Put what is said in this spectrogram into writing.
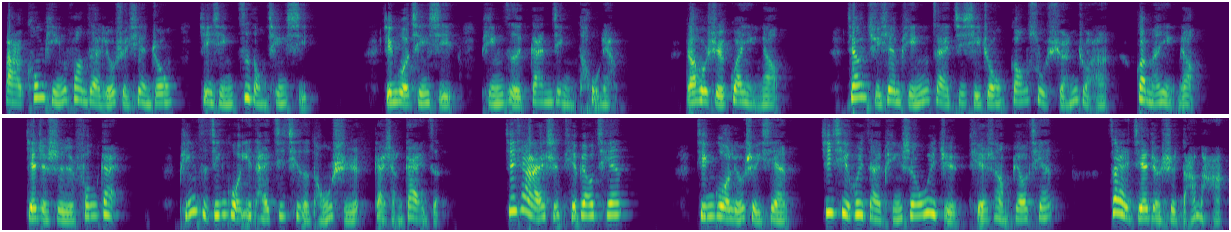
把空瓶放在流水线中进行自动清洗，经过清洗，瓶子干净透亮。然后是灌饮料，将曲线瓶在机器中高速旋转，灌满饮料。接着是封盖。瓶子经过一台机器的同时盖上盖子，接下来是贴标签。经过流水线，机器会在瓶身位置贴上标签。再接着是打码，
